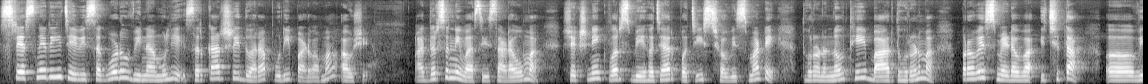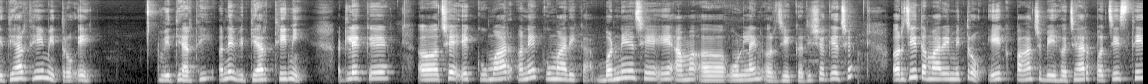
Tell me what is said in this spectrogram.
સ્ટેશનરી જેવી સગવડો વિનામૂલ્યે સરકારશ્રી દ્વારા પૂરી પાડવામાં આવશે. આદર્શ નિવાસી શાળાઓમાં શૈક્ષણિક વર્ષ બે હજાર પચીસ છવ્વીસ માટે ધોરણ નવથી બાર ધોરણમાં પ્રવેશ મેળવવા ઈચ્છતા વિદ્યાર્થી મિત્રોએ વિદ્યાર્થી અને વિદ્યાર્થીની એટલે કે છે એ કુમાર અને કુમારિકા બંને છે એ આમાં ઓનલાઈન અરજી કરી શકે છે. અરજી તમારે મિત્રો એક પાંચ બે હજાર પચીસથી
